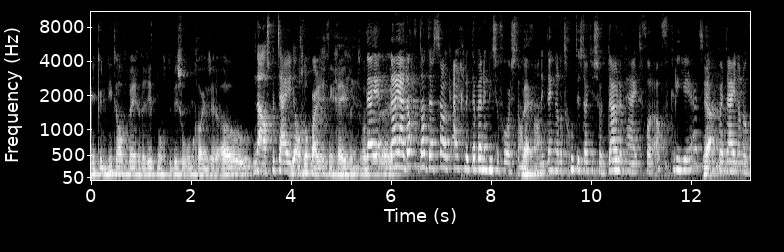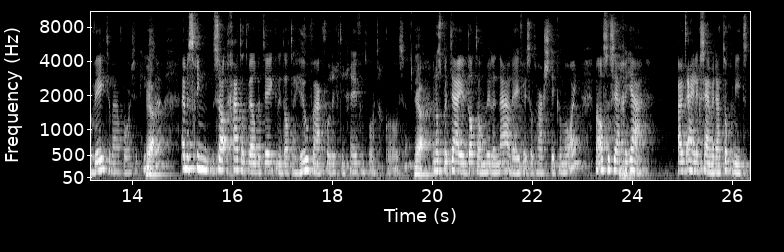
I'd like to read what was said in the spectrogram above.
je kunt niet halverwege de rit nog de wissel omgooien en zeggen: Oh, Nou, als partijen dat. alsnog maar richtinggevend. Want, Nee, eh, nou ja, dat, dat, dat zou ik eigenlijk, daar ben ik niet zo voorstander Nee. van. Ik denk dat het goed is dat je een soort duidelijkheid vooraf creëert. Ja. Dat partijen dan ook weten waarvoor ze kiezen. Ja. En misschien zou, gaat dat wel betekenen dat er heel vaak voor richtinggevend wordt gekozen. ja, En als partijen dat dan willen naleven, is dat hartstikke mooi. Maar als ze zeggen, ja, uiteindelijk zijn we daar toch niet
